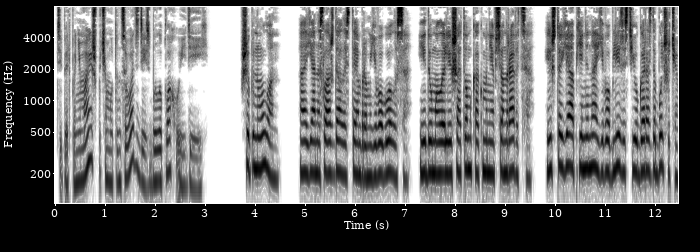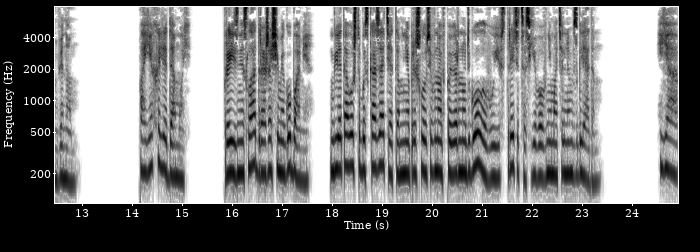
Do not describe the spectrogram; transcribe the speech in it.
«Теперь понимаешь, почему танцевать здесь было плохой идеей?» — шепнул он, а я наслаждалась тембром его голоса и думала лишь о том, как мне все нравится, и что я опьянена его близостью гораздо больше, чем вином. «Поехали домой», — произнесла дрожащими губами. Для того, чтобы сказать это, мне пришлось вновь повернуть голову и встретиться с его внимательным взглядом. «Я...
